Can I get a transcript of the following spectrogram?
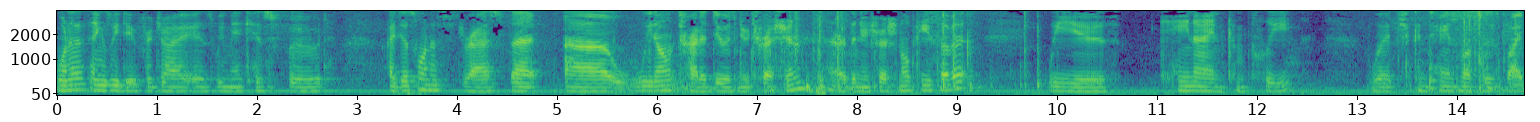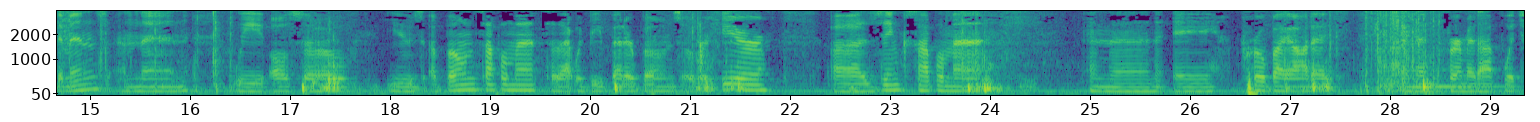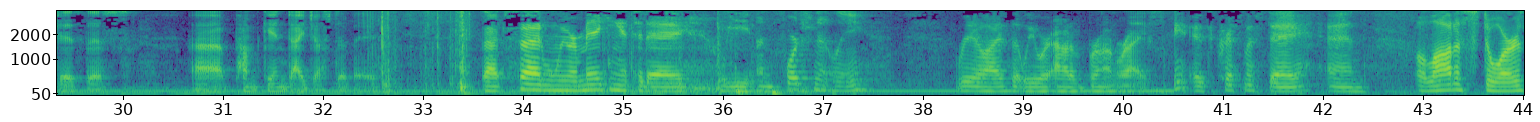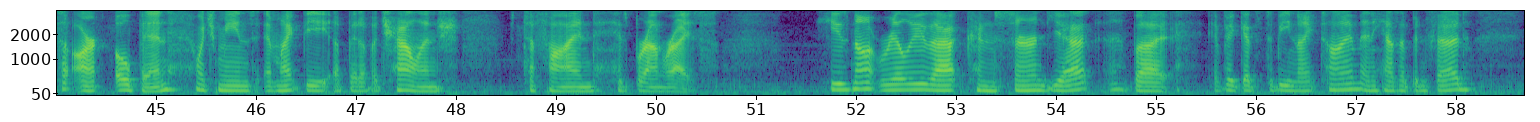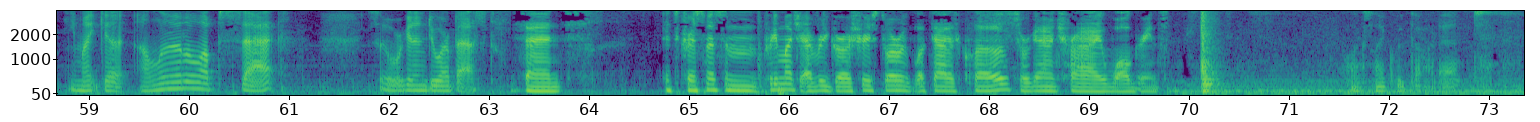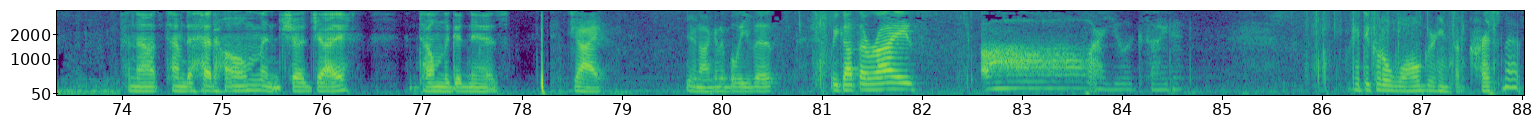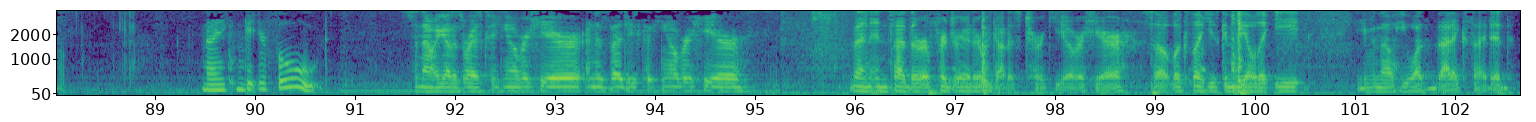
One of the things we do for Jai is we make his food. I just want to stress that uh, we don't try to do his nutrition or the nutritional piece of it. We use Canine Complete, which contains most of his vitamins, and then we also use a bone supplement, so that would be Better Bones over here, zinc supplement, and then a probiotic, then Firm It Up, which is this uh, pumpkin digestive aid. That said, when we were making it today, we unfortunately realized that we were out of brown rice. It's Christmas Day, and a lot of stores aren't open, which means it might be a bit of a challenge to find his brown rice. He's not really that concerned yet, but if it gets to be nighttime and he hasn't been fed, he might get a little upset. So we're gonna do our best. Since it's Christmas and pretty much every grocery store we've looked at is closed, we're gonna try Walgreens. Looks like we got it. So now it's time to head home and show Jai and tell him the good news. Jai, you're not gonna believe this. We got the rice. Oh, are you excited? Had to go to Walgreens on Christmas. Now you can get your food. So now we got his rice cooking over here and his veggies cooking over here. Then inside the refrigerator, we got his turkey over here. So it looks like he's gonna be able to eat even though he wasn't that excited.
